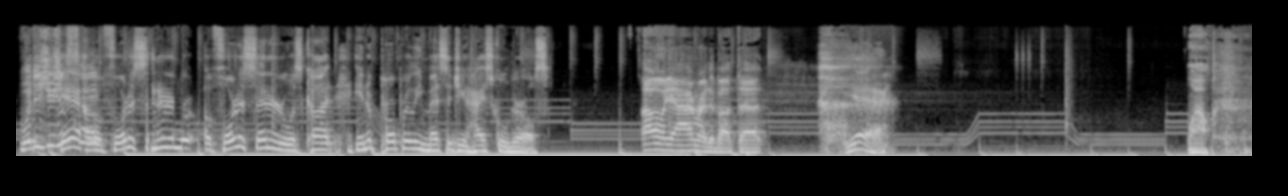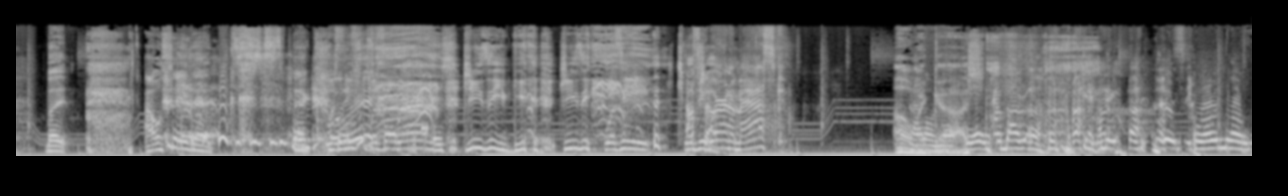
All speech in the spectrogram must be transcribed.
what did you just Yeah, say? a Florida senator. A Florida senator was caught inappropriately messaging high school girls. Oh yeah, I read about that. Yeah. Wow. But I'll say that. that Was he, was he wearing? Jeezy, Jeezy. Was he? Was he wearing a mask? Oh I my gosh. know. What, what about uh, fucking Cuomo,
